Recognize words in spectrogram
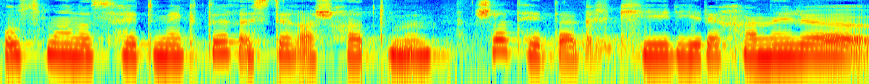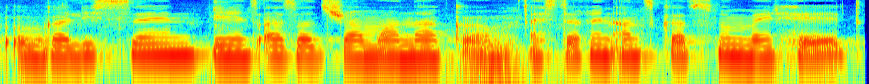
Ոսմանս հետ մեկտեղ այստեղ աշխատում եմ։ Շատ հետաքրքիր երեխաները գալիս են իրենց ազատ ժամանակը այստեղ են անցկացնում մեր հետ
